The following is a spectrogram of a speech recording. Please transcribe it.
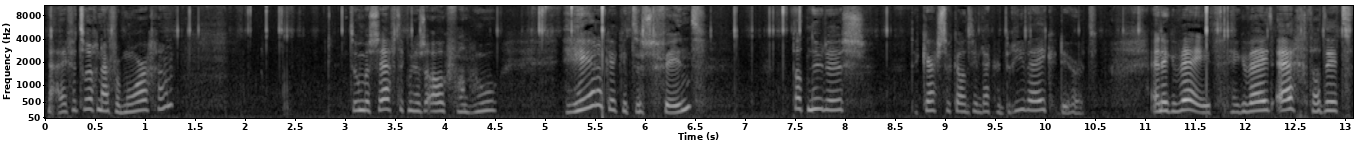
Nou, even terug naar vanmorgen. Toen besefte ik me dus ook van hoe heerlijk ik het dus vind dat nu dus de kerstvakantie lekker drie weken duurt. En ik weet, ik weet echt dat dit,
